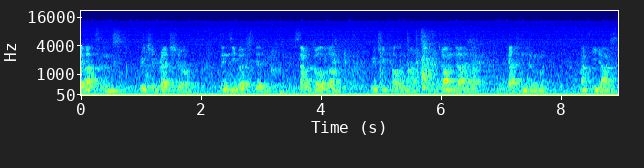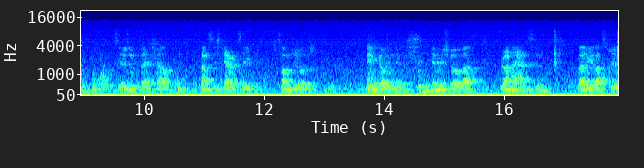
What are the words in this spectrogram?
Carly Battens, Richard Bradshaw, Lindsay Buxton, Sam Caldwell, Richard Collingwood, John Diver, Catherine Dunworth, Matthew Dyson, Susan Fairchild, Francis Garrity, Tom George, Liam Govington, Janusz Horvath, Durant Hanson, Claudia Lastra,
